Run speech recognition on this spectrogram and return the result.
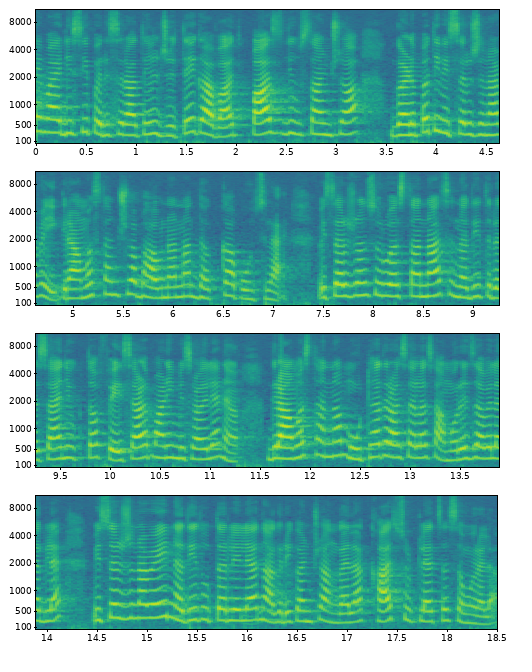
M I D C परिसरातील जिते गावात पाच दिवसांच्या गणपती विसर्जनावेळी ग्रामस्थांच्या भावनांना धक्का पोहोचलाय. विसर्जन सुरू असतानाच नदीत रसायनयुक्त फेसाळ पाणी मिसळल्यानं ग्रामस्थांना मोठ्या त्रासाला सामोरे जावे लागले. विसर्जनावेळी नदीत उतरलेल्या नागरिकांच्या अंगाला खाज सुटल्याचं समोर आलं.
